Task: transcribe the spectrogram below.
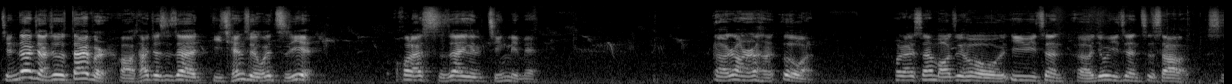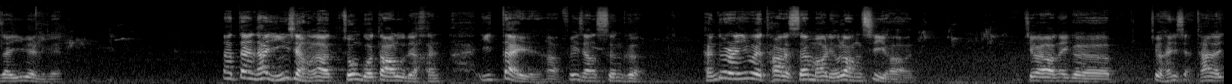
简单讲就是 diver 啊，他就是在以潜水为职业，后来死在一个井里面，呃，让人很扼腕。后来三毛最后抑郁症，呃，忧郁症自杀了，死在医院里面。那但他影响了中国大陆的很一代人哈，非常深刻。很多人因为他的《三毛流浪记》啊，就要那个就很想他的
